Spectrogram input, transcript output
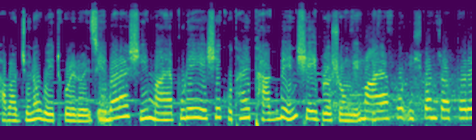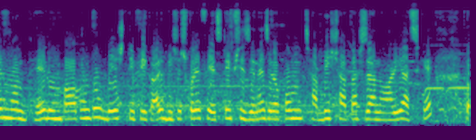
খাবার জন্য ওয়েট করে রয়েছে? এবার আসি মায়াপুরে এসে কোথায় থাকবেন সেই প্রসঙ্গে। মায়াপুর ইস্কন চত্বরের মধ্যে রুম পাওয়া কিন্তু বেশ ডিফিকাল্ট বিশেষ করে ফেস্টিভ সিজনে যেরকম ছাব্বিশ, সাতাশ জানুয়ারি আজকে। তো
